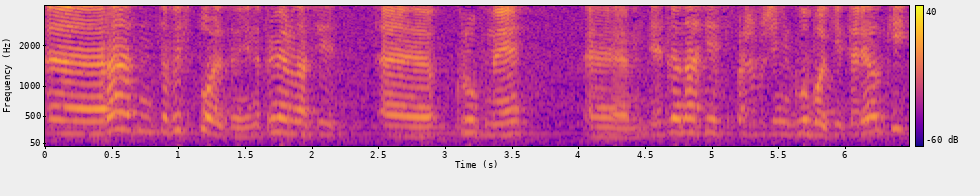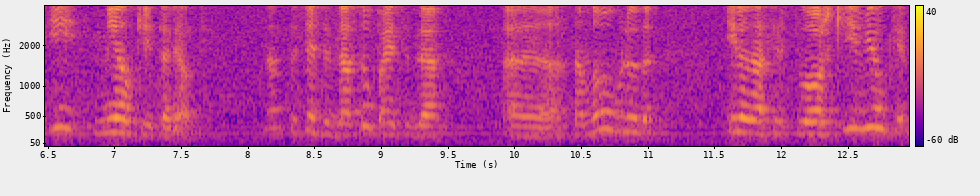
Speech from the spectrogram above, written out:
э, разница в использовании. Например, у нас есть э, крупные, э, если у нас есть, прошу прощения, глубокие тарелки и мелкие тарелки. Да? То есть эти для супа, эти для э, основного блюда. Или у нас есть ложки и вилки.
